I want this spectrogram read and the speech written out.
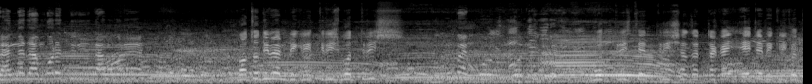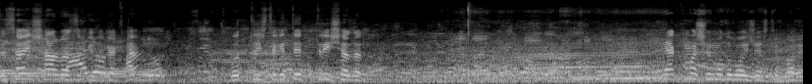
দাম দাম কত দিবেন বিক্রি? তিরিশ, বত্রিশ? বত্রিশ, তেত্রিশ হাজার টাকায় এইটা বিক্রি করতে চাই। সার বাজার কিন্তু একটা বত্রিশ থেকে তেত্রিশ হাজার। এক মাসের মতো বয়স আসতে পারে।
